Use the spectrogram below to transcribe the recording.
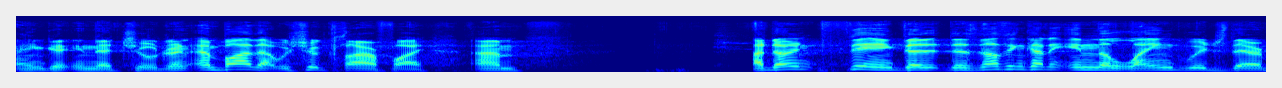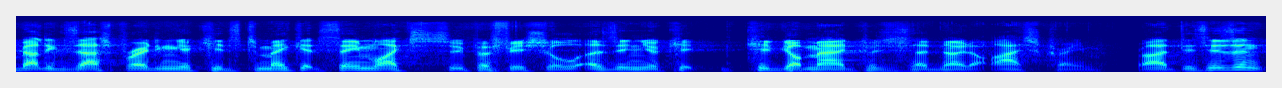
anger in their children. And by that, we should clarify. Um, I don't think that there's nothing kind of in the language there about exasperating your kids to make it seem like superficial, as in your kid got mad because you said no to ice cream, right? This isn't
